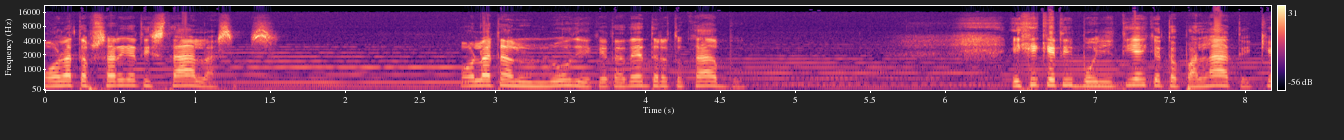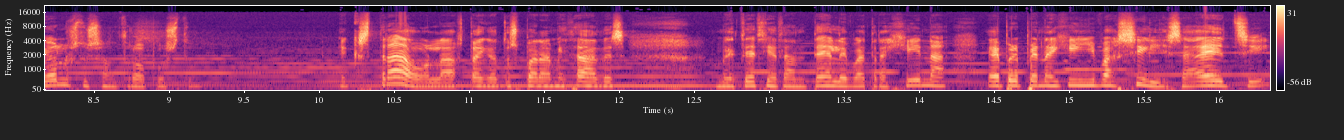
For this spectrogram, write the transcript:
Όλα τα ψάρια της θάλασσας. Όλα τα λουλούδια και τα δέντρα του κάμπου. Είχε και την πολιτεία και το παλάτι και όλους τους ανθρώπους του. Εξτρά όλα αυτά για τους παραμυθάδες. Με τέτοια δαντέλευα τραχίνα έπρεπε να γίνει βασίλισσα, έτσι,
